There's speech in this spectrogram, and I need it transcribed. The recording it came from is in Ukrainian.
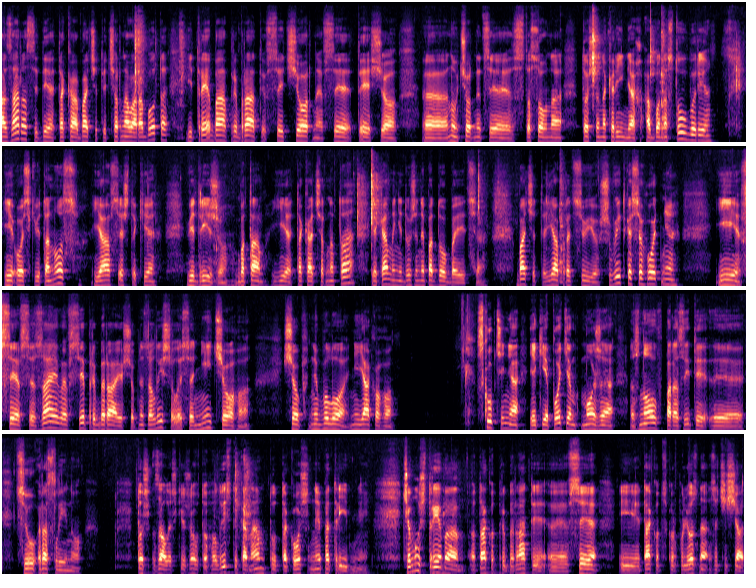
А зараз іде така, бачите, чорнова робота, і треба прибрати все чорне, все те, що е, ну, чорне це стосовно того, що на коріннях або на стовбурі. І ось квітонос я все ж таки відріжу, бо там є така чорнота, яка мені дуже не подобається. Бачите, я працюю швидко сьогодні. І все, все зайве, все прибираю, щоб не залишилося нічого, щоб не було ніякого скупчення, яке потім може знов поразити е, цю рослину. Тож залишки жовтого листика нам тут також не потрібні. Чому ж треба отак от прибирати е, все і так от скорпульозно зачищати?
